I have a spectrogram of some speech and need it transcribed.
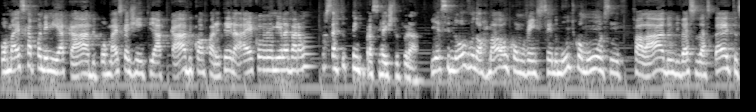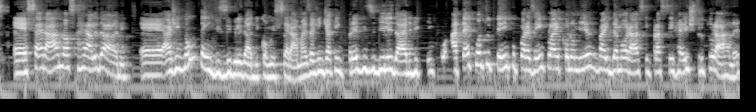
Por mais que a pandemia acabe, por mais que a gente acabe com a quarentena, a economia levará um certo tempo para se reestruturar. E esse novo normal, como vem sendo muito comum, assim, falado em diversos aspectos, é, será a nossa realidade. É, a gente não tem visibilidade de como isso será, mas a gente já tem previsibilidade de até quanto tempo, por exemplo, a economia vai demorar assim, para se reestruturar, né?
